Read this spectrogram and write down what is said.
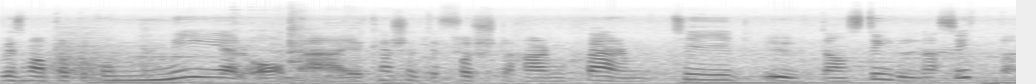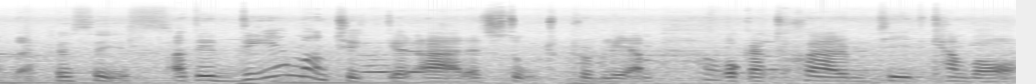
det som man pratar på mer om är ju kanske inte första hand skärmtid utan stillasittande. Precis. Att det är det man tycker är ett stort problem och att skärmtid kan vara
